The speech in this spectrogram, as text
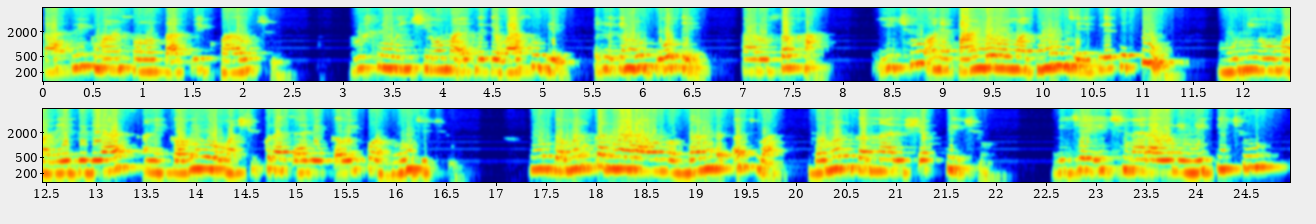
તાત્વિક માણસોનો તાત્વિક ભાવ છું. કૃષ્ણ વંશીઓમાં એટલે કે વાસુદેવ, એટલે કે હું પોતે, તારો સખા ઈ છું અને પાંડવોમાં ધનંજય એટલે કે તું. મુનિઓમાં વેદવ્યાસ અને કવિઓમાં શુક્રાચાર્ય કવિ પણ હું જ છું. હું દમન કરનારાઓનો દંડ અથવા દમન કરનારી શક્તિ છું. વિજય ઈચ્છનારાઓની નીતિ છું.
